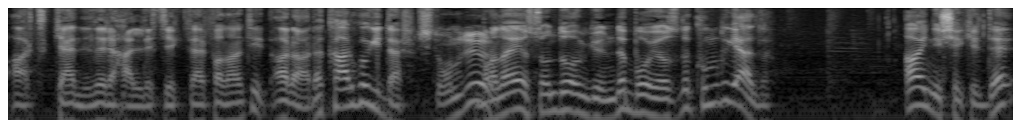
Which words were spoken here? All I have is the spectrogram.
artık kendileri halledecekler falan değil. Ara ara kargo gider. İşte onu diyorum. Bana en son doğum günümde boyozla kumlu geldi. Aynı şekilde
